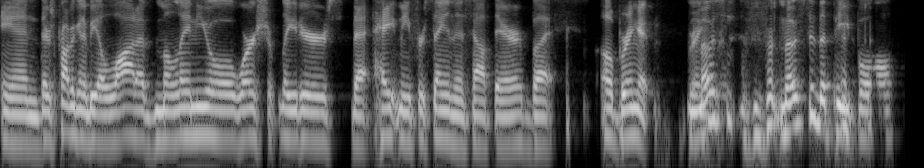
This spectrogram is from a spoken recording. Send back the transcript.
and there's probably going to be a lot of millennial worship leaders that hate me for saying this out there but oh bring it bring most it. most of the people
